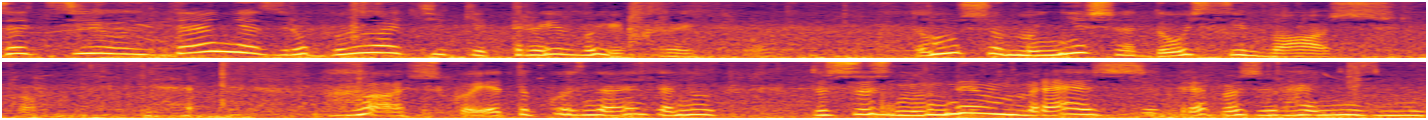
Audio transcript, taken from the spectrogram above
За цілий день я зробила тільки три викрики. Тому що мені ще досі важко. Важко. Я таку, знаєте, ну то що ж ну не вмреш, треба ж організму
